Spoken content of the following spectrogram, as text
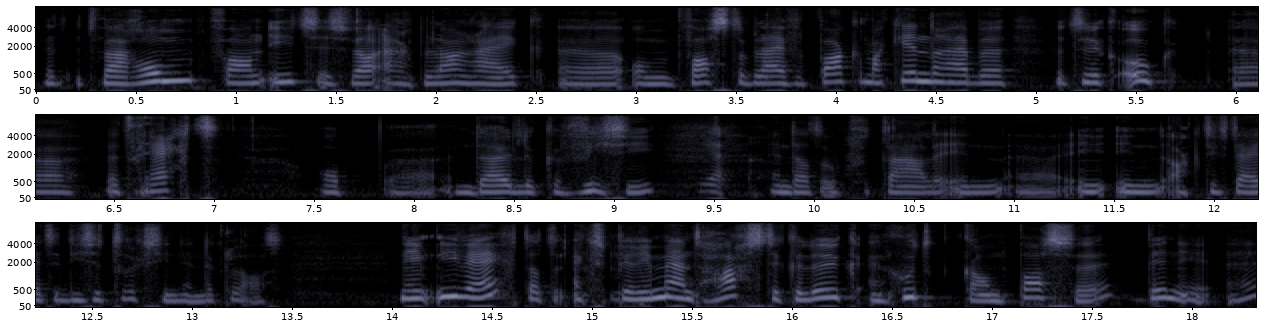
Het, het waarom van iets is wel erg belangrijk eh, om vast te blijven pakken. Maar kinderen hebben natuurlijk ook het recht op eh, een duidelijke visie. Ja. En dat ook vertalen in, eh, in, in activiteiten die ze terugzien in de klas. Neemt niet weg dat een experiment hartstikke leuk en goed kan passen binnen, hè,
